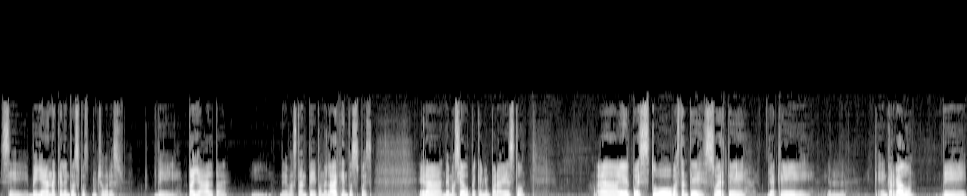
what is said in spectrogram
se veía en aquel entonces, pues luchadores de talla alta y de bastante tonelaje, entonces pues era demasiado pequeño para esto. A él pues tuvo bastante suerte ya que el, encargado de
